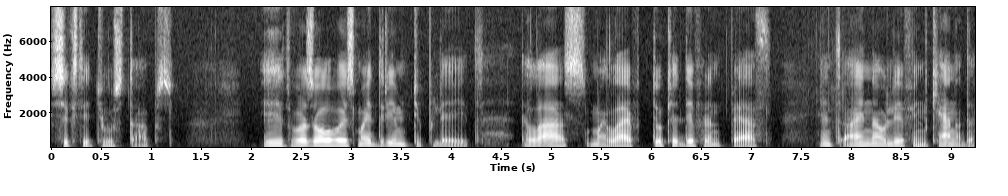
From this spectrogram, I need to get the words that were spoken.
62 stops. It was always my dream to play it. Alas, my life took a different path and I now live in Canada.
